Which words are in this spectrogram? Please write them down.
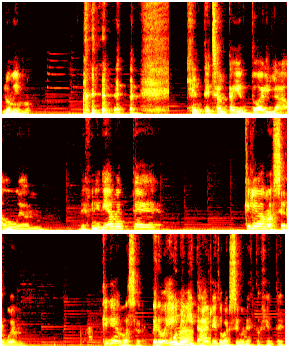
Lo mismo. Gente chanta y en todo el lado, weón definitivamente. ¿Qué le vamos a hacer, weón? ¿Qué le vamos a hacer? Pero es inevitable tomarse con esto, gente.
